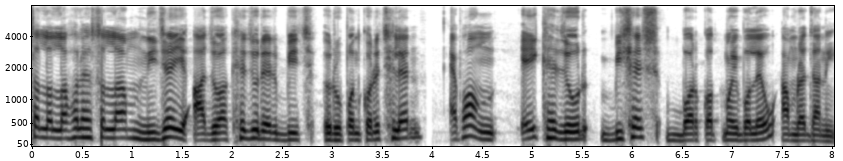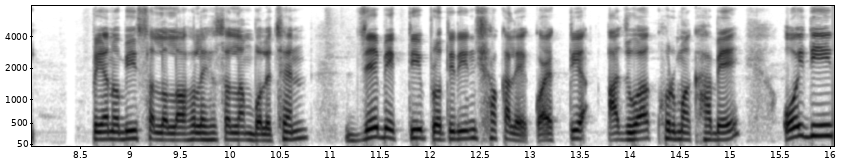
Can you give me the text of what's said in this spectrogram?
সাল্লাহ সাল্লাম নিজেই আজোয়া খেজুরের বীজ রোপণ করেছিলেন এবং এই খেজুর বিশেষ বরকতময় বলেও আমরা জানি। প্রিয়নবী সাল্লাহ সাল্লাম বলেছেন, যে ব্যক্তি প্রতিদিন সকালে কয়েকটি আজোয়া খুরমা খাবে, ওই দিন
